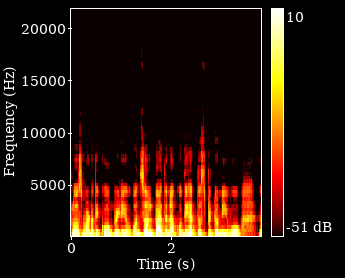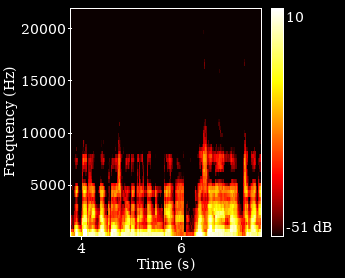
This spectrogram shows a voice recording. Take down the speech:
ಕ್ಲೋಸ್ ಮಾಡೋದಕ್ಕೆ ಹೋಗಬೇಡಿ. ಒಂದು ಸ್ವಲ್ಪ ಅದನ್ನು ಕುದಿ ಹತ್ತಿಸ್ಬಿಟ್ಟು ನೀವು ಕುಕ್ಕರ್ ಲಿಡ್ನ ಕ್ಲೋಸ್ ಮಾಡೋದ್ರಿಂದ ನಿಮಗೆ ಮಸಾಲೆ ಎಲ್ಲ ಚೆನ್ನಾಗಿ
